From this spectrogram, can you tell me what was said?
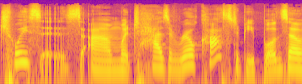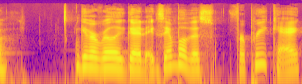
choices, um, which has a real cost to people. And so, I'll give a really good example of this for pre-K.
